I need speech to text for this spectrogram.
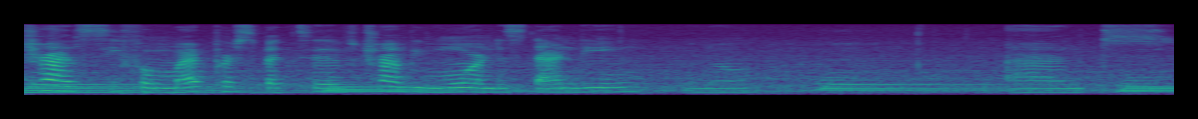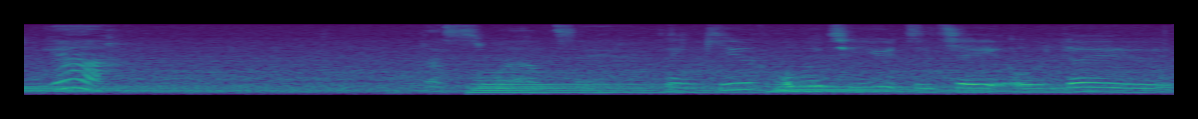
try and see from my perspective. Try and be more understanding. You know, and yeah, that's what I would say. Thank you. Over to you, DJ Olo.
